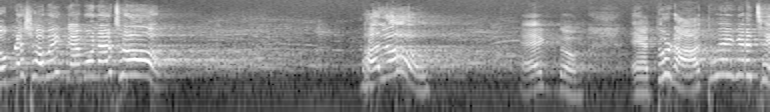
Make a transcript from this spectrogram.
তোমরা সবাই কেমন আছো? ভালো? একদম। এত রাত হয়ে গেছে,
